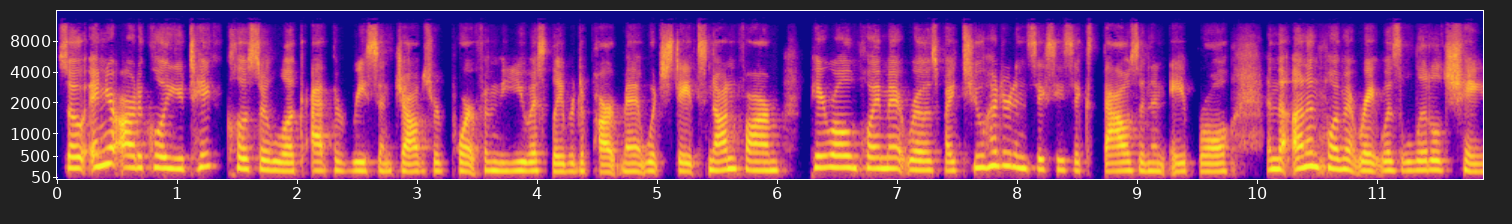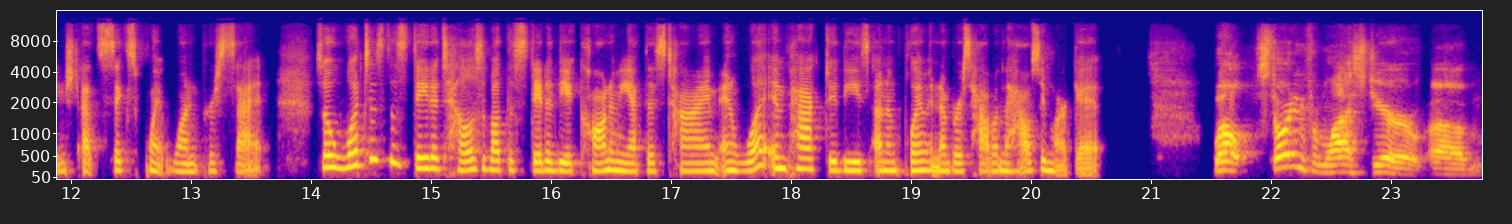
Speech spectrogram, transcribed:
So, in your article, you take a closer look at the recent jobs report from the U.S. Labor Department, which states non farm payroll employment rose by 266,000 in April, and the unemployment rate was little changed at 6.1%. So, what does this data tell us about the state of the economy at this time, and what impact do these unemployment numbers have on the housing market? Well, starting from last year, um,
